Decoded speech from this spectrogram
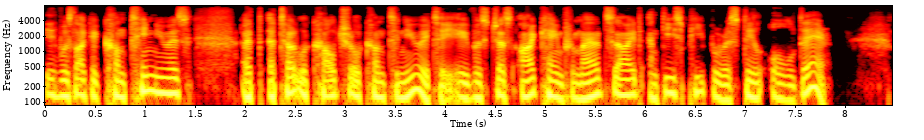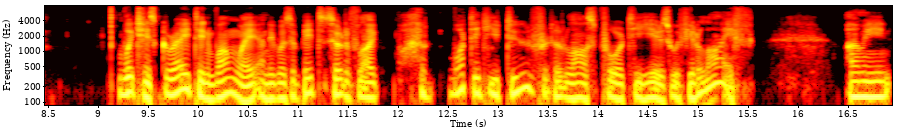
it was like a continuous, a, a, total cultural continuity. It was just, I came from outside and these people were still all there, which is great in one way. And it was a bit sort of like, what did you do for the last 40 years with your life? I mean,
